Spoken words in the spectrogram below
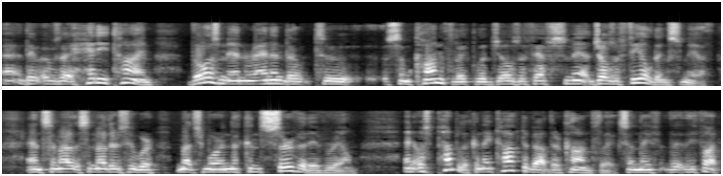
uh, there, it was a heady time. Those men ran into to some conflict with Joseph F. Smith, Joseph Fielding Smith, and some other, some others who were much more in the conservative realm. And it was public, and they talked about their conflicts, and they, they thought,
